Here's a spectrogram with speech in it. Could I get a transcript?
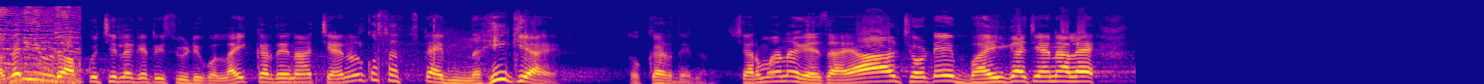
अगर ये वीडियो आपको अच्छी लगे तो इस वीडियो को लाइक कर देना, चैनल को सब्सक्राइब नहीं किया है तो कर देना। शर्माना कैसा यार, छोटे भाई का चैनल है।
